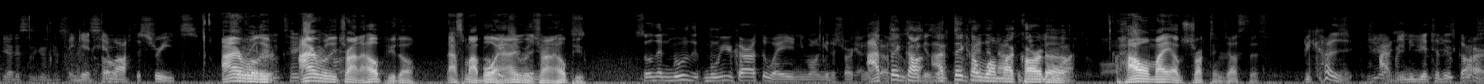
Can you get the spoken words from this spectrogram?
yeah, this is good. This is and good. get him So- off the streets. I ain't really, I ain't really trying to help you though. That's my boy. Okay, I ain't so really then- trying to help you. So then move the, move your car out the way, and you want to get obstruction. of I think I- because I think I want my car to- How am I obstructing justice? Because Yeah, I but need to get to this car.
